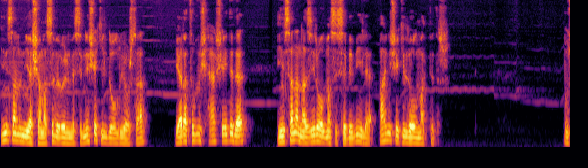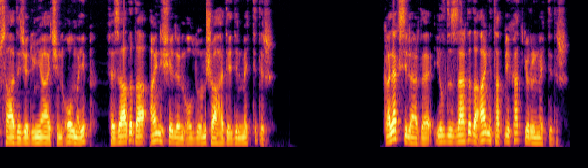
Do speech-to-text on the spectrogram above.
İnsanın yaşaması ve ölmesi ne şekilde oluyorsa, yaratılmış her şeyde de insana nazir olması sebebiyle aynı şekilde olmaktadır. Bu sadece dünya için olmayıp fezada da aynı şeylerin olduğunu şahede edilmektedir. Galaksilerde, yıldızlarda da aynı tatbikat görülmektedir.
